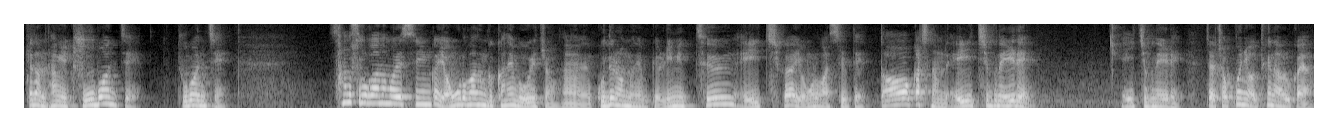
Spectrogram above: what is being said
그 다음 당연히 두 번째 두 번째 상수로 가는 거 했으니까 0으로 가는 극한 해보겠죠. 네, 그대로 한번 해볼게요. 리미트 h가 0으로 갔을 때 똑같이 나옵니다. h분의 1에 h분의 1에 자 적분이 어떻게 나올까요?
